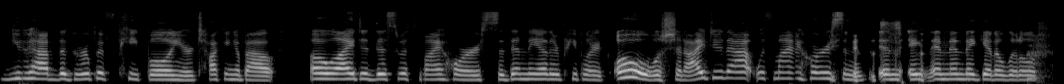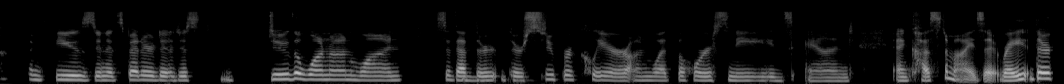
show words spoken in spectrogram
you have the group of people and you're talking about oh well i did this with my horse so then the other people are like oh well should i do that with my horse and yes. and, and then they get a little confused and it's better to just do the one-on-one so that mm-hmm. they're they're super clear on what the horse needs and and customize it right their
